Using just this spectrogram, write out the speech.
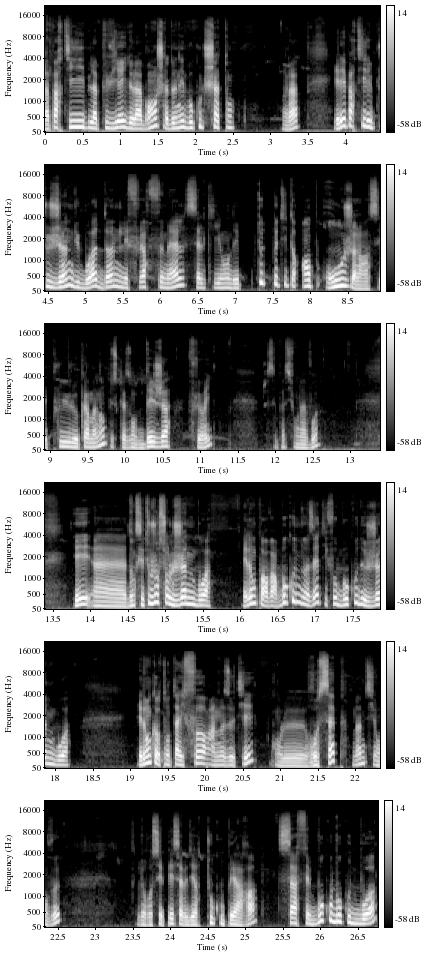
la partie la plus vieille de la branche a donné beaucoup de chatons. Voilà. Et les parties les plus jeunes du bois donnent les fleurs femelles, celles qui ont des toutes petites hampes rouges. Alors c'est plus le cas maintenant puisqu'elles ont déjà fleuri. Je ne sais pas si on la voit. Et euh, donc c'est toujours sur le jeune bois. Et donc pour avoir beaucoup de noisettes, il faut beaucoup de jeunes bois. Et donc quand on taille fort un noisetier, qu'on le recèpe, même si on veut, le recéper ça veut dire tout couper à ras, ça fait beaucoup beaucoup de bois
